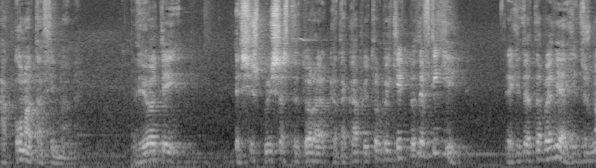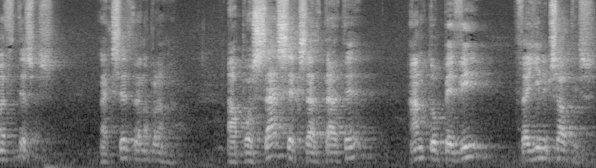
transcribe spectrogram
Ακόμα τα θυμάμαι. Διότι εσείς που είσαστε τώρα κατά κάποιο τρόπο και εκπαιδευτικοί, έχετε τα παιδιά, έχετε τους μαθητές σας, να ξέρετε ένα πράγμα. Από εσά εξαρτάται αν το παιδί θα γίνει ψάλτης.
